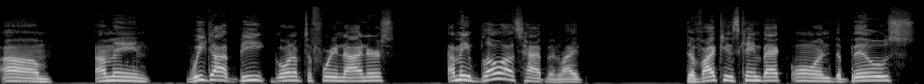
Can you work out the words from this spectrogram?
Um, I mean, we got beat going up to 49ers. I mean, blowouts happen. Like the Vikings came back on the Bills.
